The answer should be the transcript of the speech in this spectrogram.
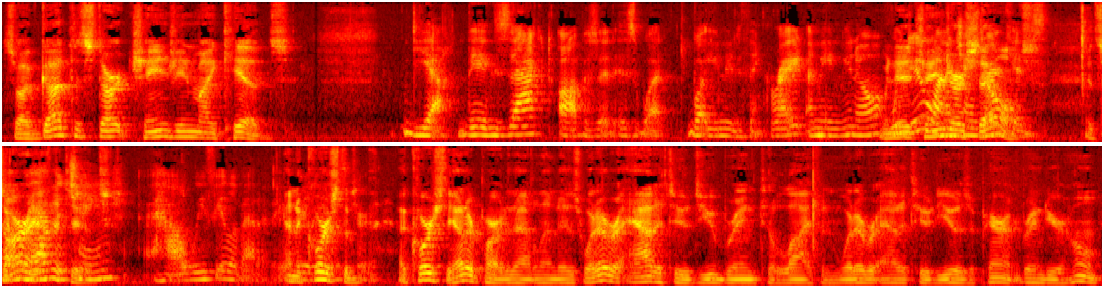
so I've got to start changing my kids. Yeah, the exact opposite is what what you need to think, right? I mean, you know, We we, to do change want to change our kids. It's our we have to change how we feel about it. It and of course the true. of course the other part of that linda is whatever attitudes you bring to life and whatever attitude you as a parent bring to your home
